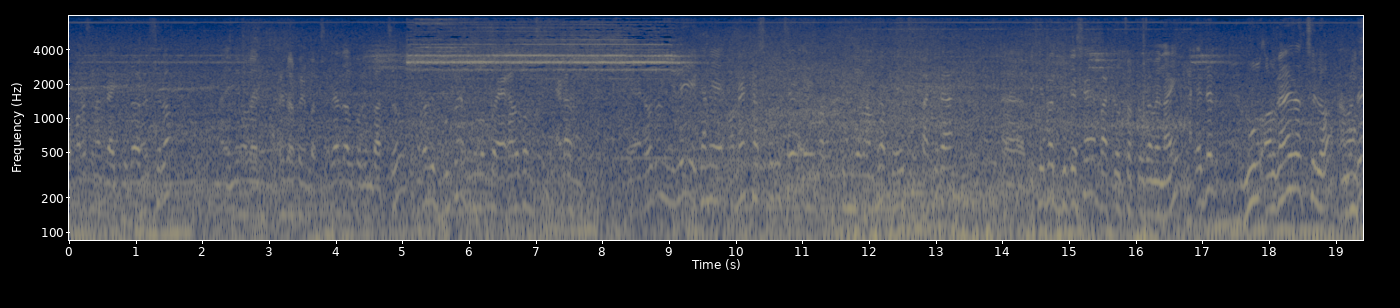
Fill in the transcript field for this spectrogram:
অপারেশনের দায়িত্ব দেওয়া হয়েছিল ইনি হলেন রেজাল করিম বাচ্চু। রেজাল করিম বাচ্চু আমাদের গ্রুপে মূলত এগারো জন ছিল। এগারো জন এগারো জন মিলেই এখানে অনেক কাজ করেছে। এই মাত্র তিনজন আমরা পেয়েছি। বাকিরা বেশিরভাগ বিদেশে বা কেউ চট্টগ্রামে নাই। এদের মূল অর্গানাইজার ছিল আমাদের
